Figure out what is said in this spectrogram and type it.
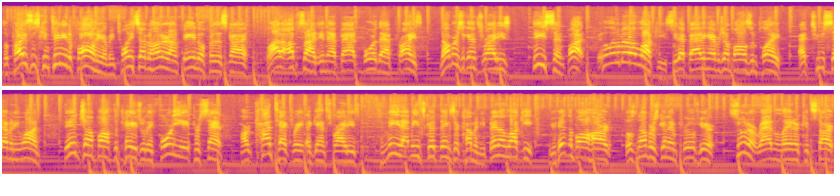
The prices continue to fall here. I mean, 2,700 on FanDuel for this guy. A lot of upside in that bat for that price. Numbers against righties, decent, but been a little bit unlucky. See that batting average on balls in play at 271 did jump off the page with a 48% hard contact rate against righties. To me, that means good things are coming. You've been unlucky. You're hitting the ball hard. Those numbers going to improve here sooner rather than later. Could start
